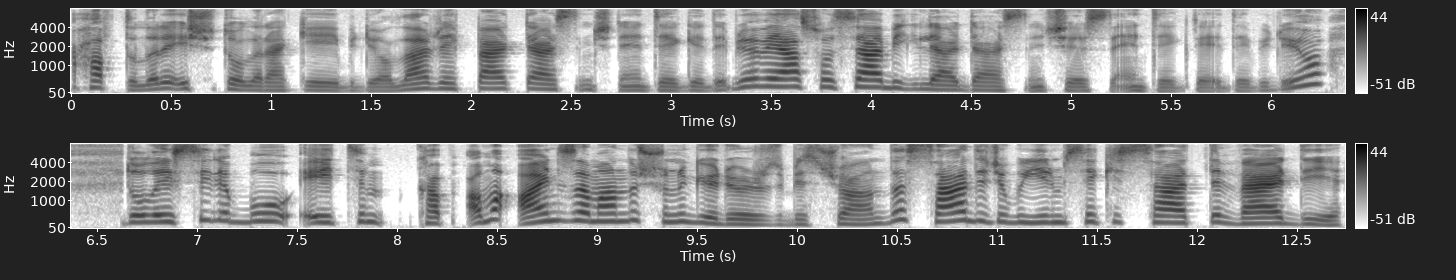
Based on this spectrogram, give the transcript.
Haftalara eşit olarak yayabiliyorlar. Rehberlik dersinin içine entegre edebiliyor veya sosyal bilgiler dersinin içerisine entegre edebiliyor. Dolayısıyla bu eğitim kap ama aynı zamanda şunu görüyoruz biz şu anda. Sadece bu 28 saatte verdiği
